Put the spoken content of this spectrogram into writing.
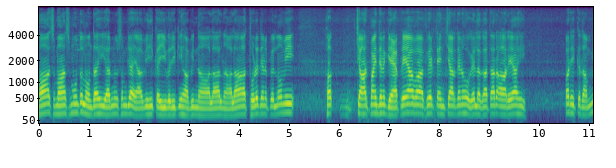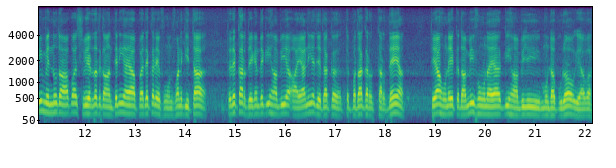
ਹਾਂ ਸਮਾਨ ਸਮੂਨ ਤਾਂ ਲਾਉਂਦਾ ਸੀ ਯਾਰ ਨੂੰ ਸਮਝਾਇਆ ਵੀ ਸੀ ਕਈ ਵਾਰੀ ਕਿ ਹਾਂ ਵੀ ਨਾ ਲਾ ਨਾ ਲਾ ਥੋੜੇ ਦਿਨ ਪਹਿਲਾਂ ਵੀ ਹ- ਚਾਰ ਪੰਜ ਦਿਨ ਗੈਪ ਰਿਹਾ ਵਾ, ਫਿਰ ਤਿੰਨ ਚਾਰ ਦਿਨ ਹੋ ਗਏ ਲਗਾਤਾਰ ਆ ਰਿਹਾ ਸੀ। ਪਰ ਇੱਕਦਮ ਹੀ ਮੈਨੂੰ ਤਾਂ ਆਪ ਸਵੇਰ ਦਾ ਦੁਕਾਨ ਤੇ ਨਹੀਂ ਆਇਆ, ਆਪਾਂ ਇਹਦੇ ਘਰੇ ਫੋਨ ਫਨ ਕੀਤਾ ਤੇ ਇਹਦੇ ਘਰ ਦੇ ਕਹਿੰਦੇ ਕਿ ਹਾਂ ਵੀ ਆਇਆ ਨਹੀਂ ਅਜੇ ਤੱਕ ਤੇ ਪਤਾ ਕਰ ਕਰਦੇ ਆ। ਤੇ ਆ ਹੁਣ ਇੱਕਦਮ ਹੀ ਫੋਨ ਆਇਆ ਕਿ ਹਾਂ ਵੀ ਜੀ ਮੁੰਡਾ ਪੂਰਾ ਹੋ ਗਿਆ ਵਾ।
